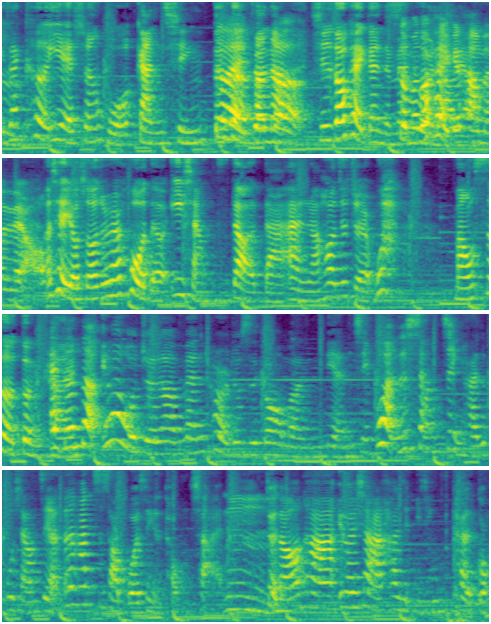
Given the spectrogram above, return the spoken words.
你在课业、生活、感情等等等等，其实都可以跟你的 mentor 聊聊，什么都可以跟他们聊，而且有时候就会获得意想不到的答案，然后就觉得哇。茅塞顿开，哎、欸，真的，因为我觉得 mentor 就是跟我们年纪，不管是相近还是不相近啊，但是他至少不会是你的同才，嗯，对。然后他因为现在他已经开始工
